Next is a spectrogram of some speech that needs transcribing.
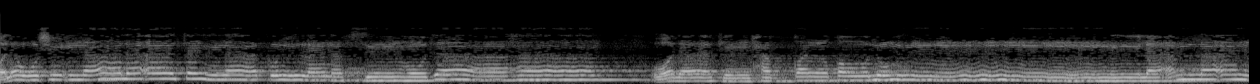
ولو شئنا لآتينا كل نفس هداها ولكن حق القول مني لأملأن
